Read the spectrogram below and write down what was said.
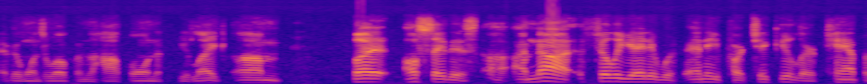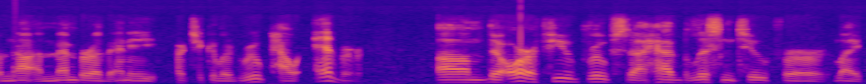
Everyone's welcome to hop on if you like. Um, but I'll say this: uh, I'm not affiliated with any particular camp. I'm not a member of any particular group. However, um, there are a few groups that I have listened to for like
